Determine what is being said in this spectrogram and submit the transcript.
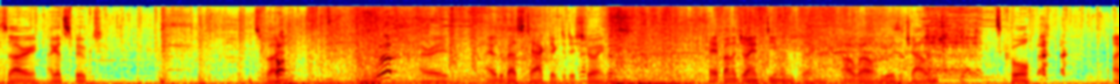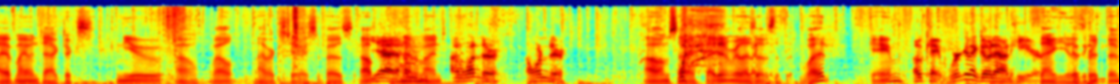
Sorry, I got spooked. It's fine. Whoop. Alright. I have the best tactic to destroying this. Hey, I found the giant demon thing. Oh well, he was a challenge. It's cool. I have my own tactics. Can you... Oh, well, that works too, I suppose. Oh, yeah. never um, mind. I wonder. I wonder. Oh, I'm sorry. I didn't realize that was the th What? Game? Okay, we're gonna go down here. Thank you for it- the-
